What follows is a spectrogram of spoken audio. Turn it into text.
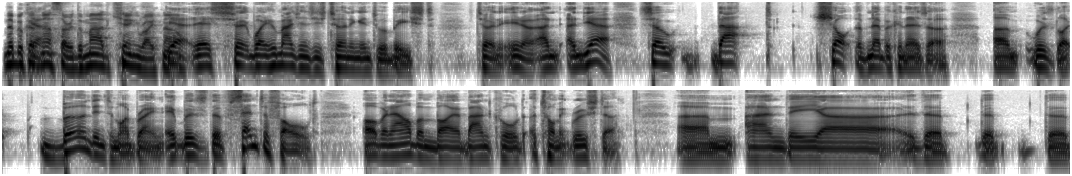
Nebuchadnezzar, the mad king right now. Yeah, yes. uh, Well, who imagines he's turning into a beast? Turn, you know, and and yeah. So that shot of Nebuchadnezzar um, was like burned into my brain. It was the centerfold of an album by a band called Atomic Rooster, um, and the uh, the the the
